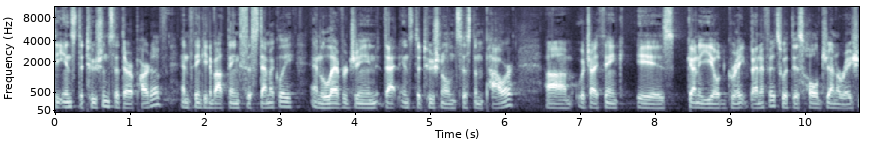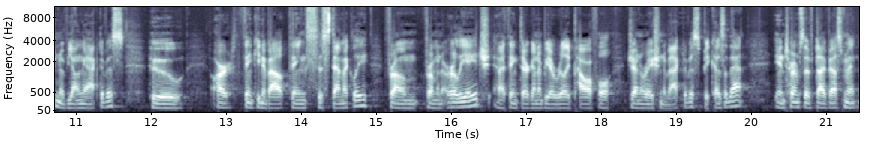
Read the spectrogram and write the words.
the institutions that they're a part of and thinking about things systemically and leveraging that institutional and system power um, which I think is going to yield great benefits with this whole generation of young activists who are thinking about things systemically from, from an early age. And I think they're going to be a really powerful generation of activists because of that. In terms of divestment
